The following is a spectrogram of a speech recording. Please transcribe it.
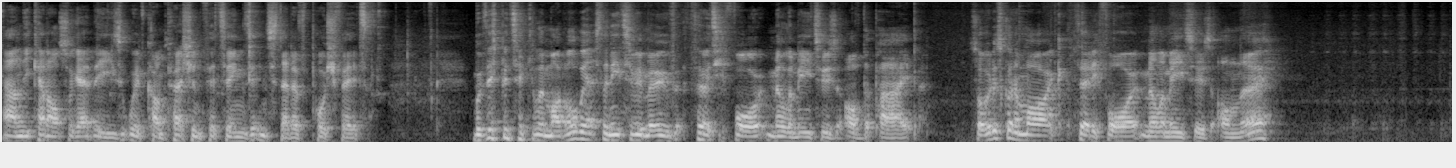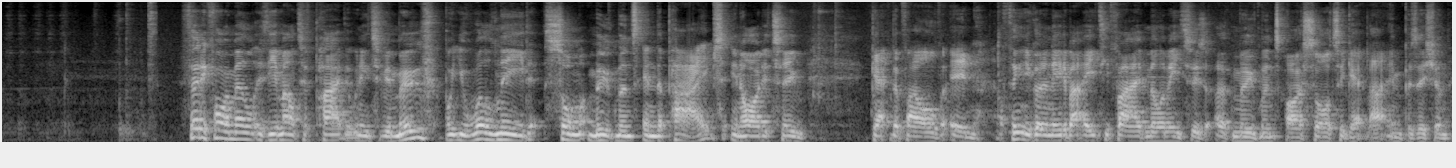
and you can also get these with compression fittings instead of push fit. With this particular model we actually need to remove 34mm of the pipe. So we're just going to mark 34mm on there 34mm is the amount of pipe that we need to remove, but you will need some movement in the pipes in order to get the valve in. I think you're going to need about 85 millimeters of movement or so to get that in position.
